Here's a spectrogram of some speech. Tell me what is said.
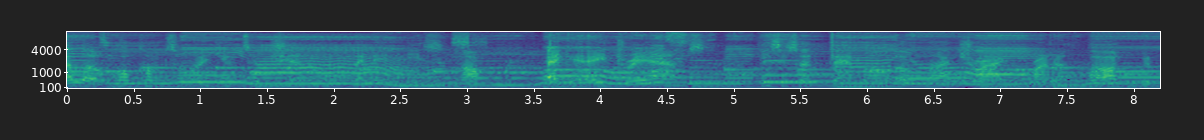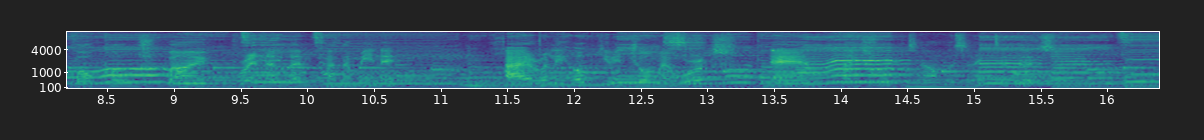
Hello, welcome to my YouTube channel. My name is Ngọc, aka Dreams. This is a demo of my track Run a Thought with vocals by Brennan Kagamine. I really hope you enjoy my works and thanks for your time listening to this.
